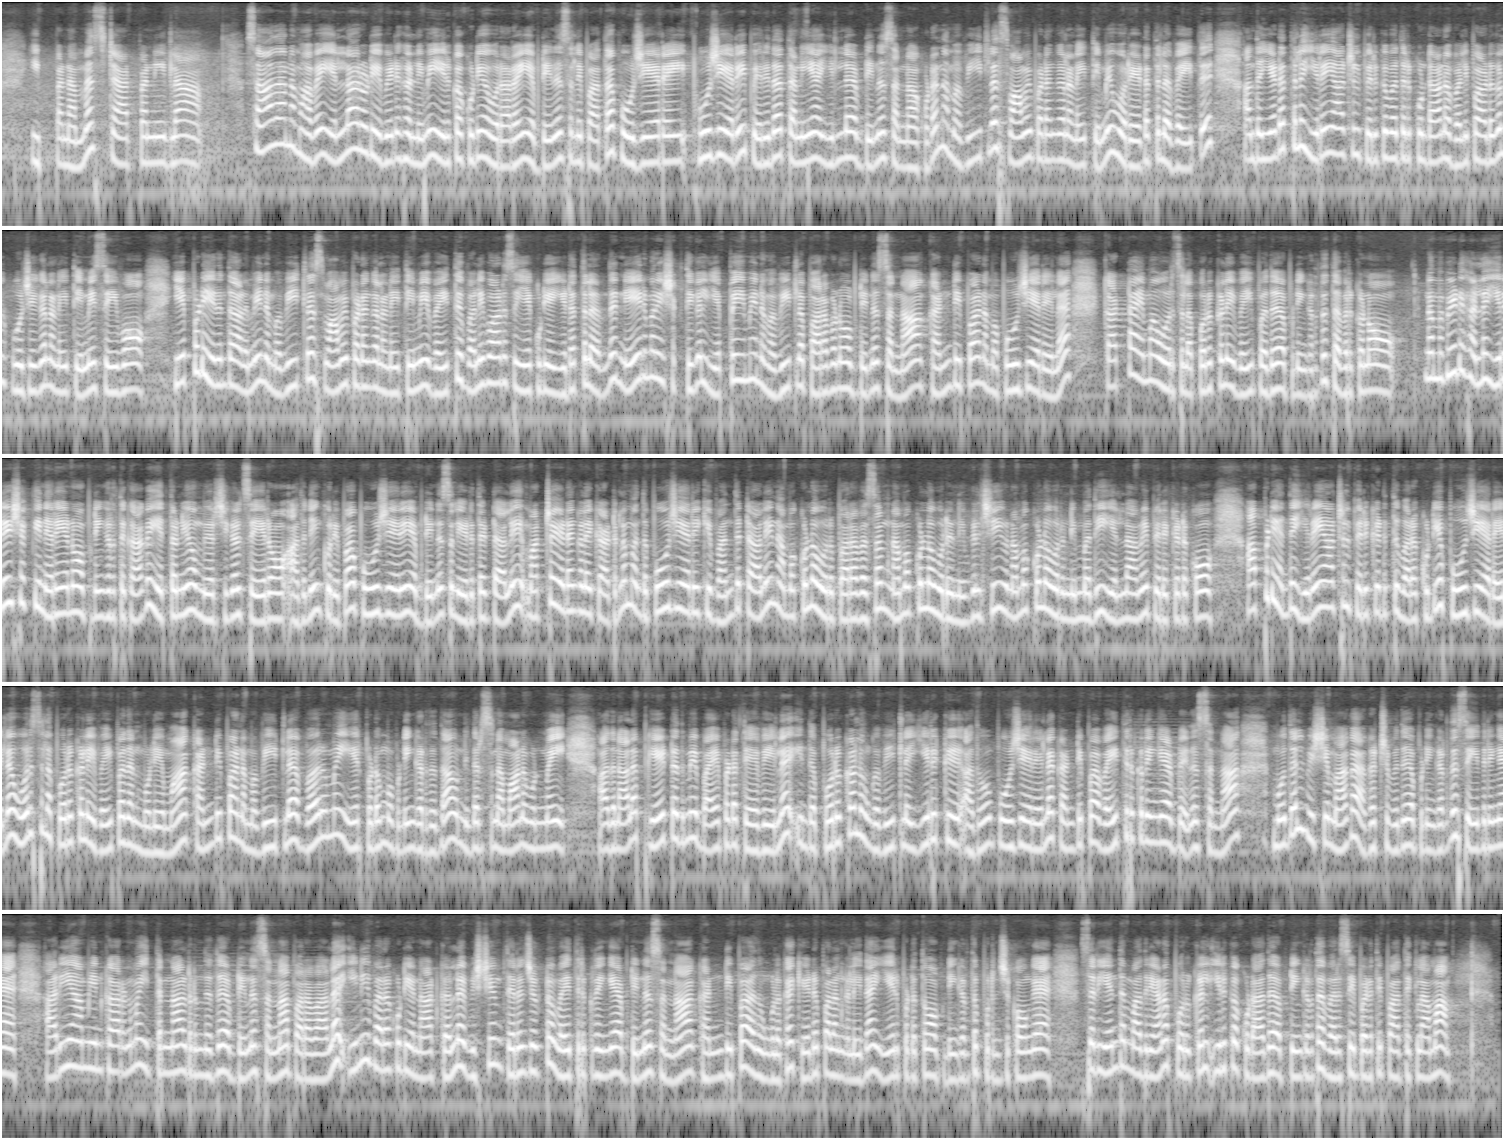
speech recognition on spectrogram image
இப்போ நம்ம ஸ்டார்ட் பண்ணிடலாம். சாதாரணமாகவே எல்லாருடைய வீடுகள்லையுமே இருக்கக்கூடிய ஒரு அறை அப்படின்னு சொல்லி பார்த்தா பூஜை அறை. பூஜை அறை பெரிதாக தனியாக இல்லை அப்படின்னு சொன்னால் கூட நம்ம வீட்டில் சுவாமி படங்கள் அனைத்தையுமே ஒரு இடத்துல வைத்து அந்த இடத்துல இறையாற்றல் பெருக்குவதற்குண்டான வழிபாடுகள் பூஜைகள் அனைத்தையுமே செய்வோம். எப்படி இருந்தாலுமே நம்ம வீட்டில் சுவாமி படங்கள் அனைத்தையுமே வைத்து வழிபாடு செய்யக்கூடிய இடத்துல இருந்து நேர்மறை சக்திகள் எப்பயுமே நம்ம வீட்டில் பரவணும் அப்படின்னு சொன்னால் கண்டிப்பாக நம்ம பூஜை அறையில் கட்டாயமாக ஒரு சில பொருட்களை வைப்பது அப்படிங்கிறத தவிர்க்கணும். நம்ம வீடுகளில் இறை சக்தி நிறையணும் அப்படிங்கிறதுக்காக எத்தனையோ முயற்சிகள் செய்கிறோம் அதுலேயும் குறிப்பாக பூஜை அறை அப்படின்னு சொல்லி எடுத்துக்கிட்டாலே மற்ற இடங்களை காட்டிலும் அந்த பூஜை அறைக்கு வந்துட்டாலே நமக்குள்ள ஒரு பரவசம் நமக்குள்ள ஒரு நிகழ்ச்சி நமக்குள்ள ஒரு நிம்மதி எல்லாமே பெருக்கெடுக்கும். அப்படி அந்த இறையாற்றல் பெருக்கெடுத்து வரக்கூடிய பூஜை அறையில் ஒரு சில பொருட்களை வைப்பதன் மூலியமாக கண்டிப்பாக நம்ம வீட்டில் வறுமை ஏற்படும் அப்படிங்கிறது தான் ஒரு நிதர்சனமான உண்மை. அதனால் கேட்டதுமே பயப்பட தேவையில்லை. இந்த பொருட்கள் உங்கள் வீட்டில் இருக்குது அதுவும் பூஜை அறையில் கண்டிப்பாக வைத்திருக்கிறீங்க அப்படின்னு சொன்னால் முதல் விஷயமாக அகற்றுவது அப்படிங்கிறத செய்திருங்க. அறியாமையின் காரணமாக இத்தனை நாள் இருந்தது அப்படின்னு சொன்னால் பரவாயில்ல. இனி வரக்கூடிய நாட்களில் விஷயம் தெரிஞ்சுக்கிட்டும் வைத்திருக்கிறீங்க அப்படின்னு சொன்னால் கண்டிப்பாக அது உங்களுக்கு கெடு பலன்களை தான் ஏற்படுத்தும் அப்படிங்கிறத புரிஞ்சுக்கோங்க. சரி எந்த மாதிரியான பொருட்கள் இருக்கக்கூடாது அப்படிங்கிறத வரிசைப்படுத்தி பார்த்துக்கலாமா?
